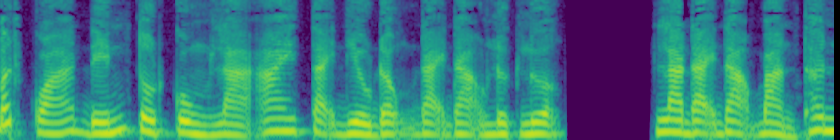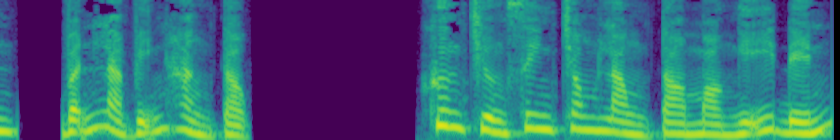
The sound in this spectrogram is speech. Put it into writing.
bất quá đến tột cùng là ai tại điều động đại đạo lực lượng? Là đại đạo bản thân vẫn là vĩnh hằng tộc. Khương trường sinh trong lòng tò mò nghĩ đến,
